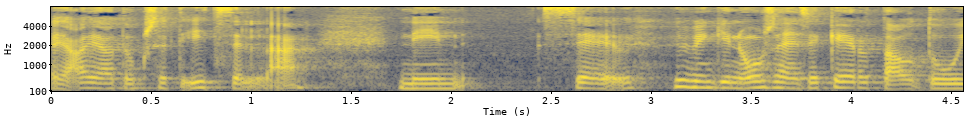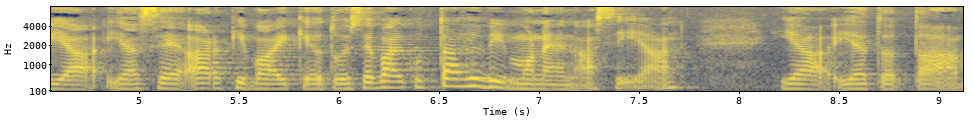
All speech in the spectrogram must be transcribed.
ja ajatukset itsellään, niin se hyvinkin usein se kertautuu ja, ja se arki vaikeutuu. Se vaikuttaa hyvin moneen asiaan. Ja, ja tota,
